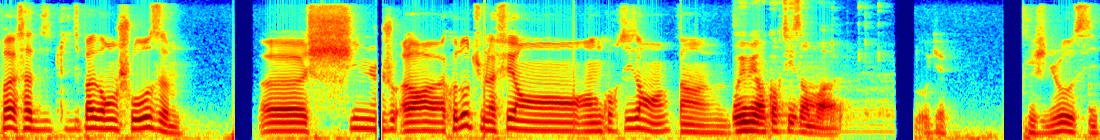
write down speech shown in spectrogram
pas, ça te dit- pas grand chose. Shinjo. Alors, Akodo, tu me l'as fait en, en courtisan, hein. Enfin, Oui, oui, en courtisan, moi. ok. Et Shinjo aussi.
